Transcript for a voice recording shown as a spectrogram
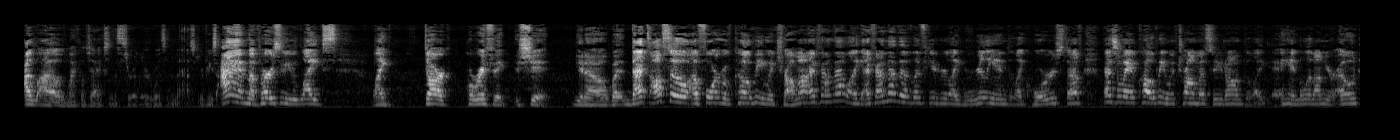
I love Michael Jackson's Thriller was a masterpiece. I am a person who likes like dark, horrific shit. You know, but that's also a form of coping with trauma. I found that, like, I found that that if you're like really into like horror stuff, that's a way of coping with trauma, so you don't have to like handle it on your own.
